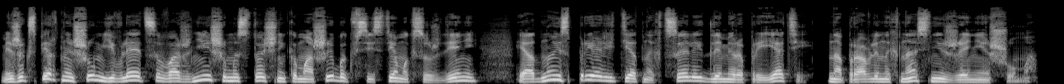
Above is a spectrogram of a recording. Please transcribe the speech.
Межэкспертный шум является важнейшим источником ошибок в системах суждений и одной из приоритетных целей для мероприятий, направленных на снижение шума.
